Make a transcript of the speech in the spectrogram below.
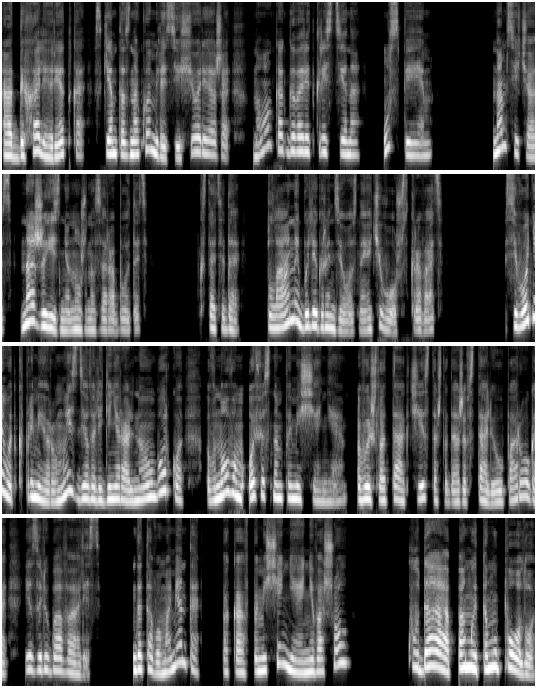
Отдыхали редко, с кем-то знакомились еще реже. Но, как говорит Кристина, успеем. Нам сейчас на жизнь нужно заработать. Кстати, да, планы были грандиозные, чего уж скрывать. Сегодня вот, к примеру, мы сделали генеральную уборку в новом офисном помещении. Вышло так чисто, что даже встали у порога и залюбовались. До того момента, пока в помещение не вошел «Куда по мытому полу?»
